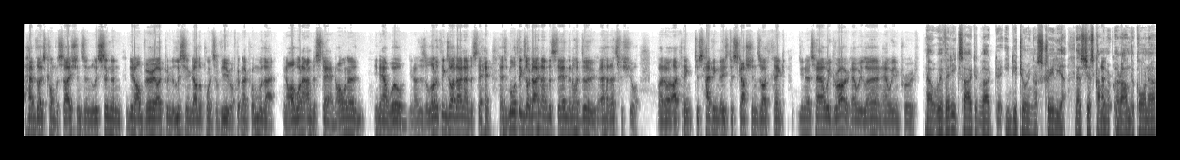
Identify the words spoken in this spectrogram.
have those conversations and listen and you know I'm very open to listening to other points of view. I've got no problem with that. You know I want to understand. I want to in our world you know there's a lot of things I don't understand there's more things I don't understand than I do uh, that's for sure But I, I think just having these discussions, I think you know, it's how we grow, how we learn, how we improve. Now, we're very excited about uh, India touring Australia. That's just coming Absolutely. around the corner.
